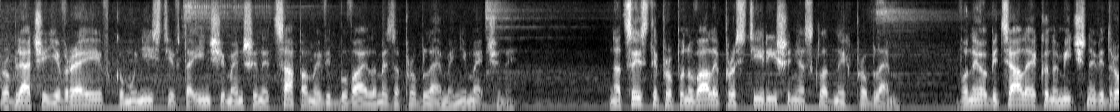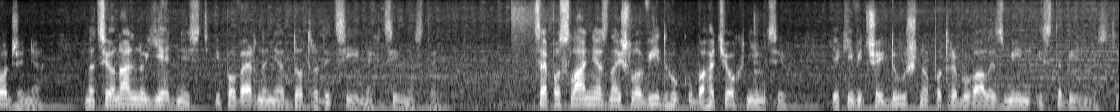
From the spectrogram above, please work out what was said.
роблячи євреїв, комуністів та інші меншини цапами відбувайлими за проблеми Німеччини. Нацисти пропонували прості рішення складних проблем. Вони обіцяли економічне відродження, національну єдність і повернення до традиційних цінностей. Це послання знайшло відгук у багатьох німців, які відчайдушно потребували змін і стабільності.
